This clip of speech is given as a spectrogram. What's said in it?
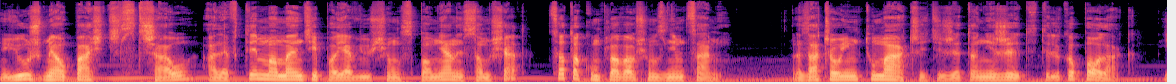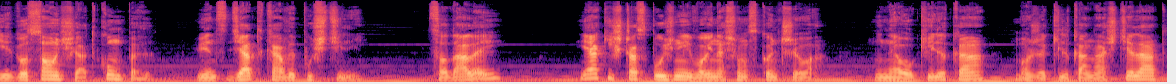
Już miał paść strzał, ale w tym momencie pojawił się wspomniany sąsiad, co to kumplował się z Niemcami. Zaczął im tłumaczyć, że to nie Żyd, tylko Polak, jego sąsiad, kumpel, więc dziadka wypuścili. Co dalej? Jakiś czas później wojna się skończyła. Minęło kilka, może kilkanaście lat.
